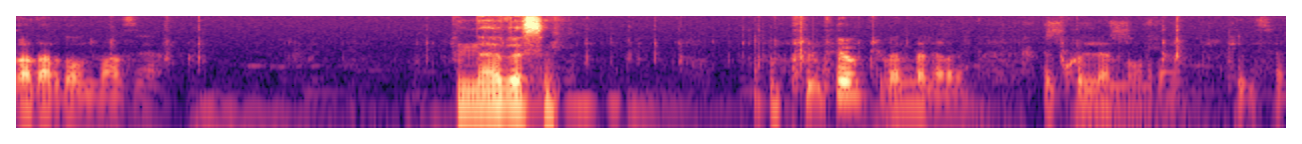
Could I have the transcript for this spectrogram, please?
kadar da olmaz ya. Neredesin? Bilmiyorum ki ben de nerede. E, kullenin oradayım. Kilisen.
